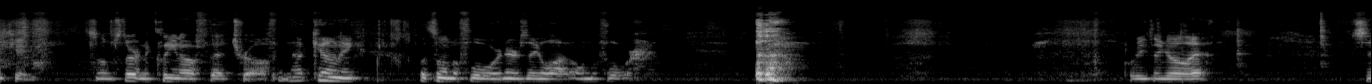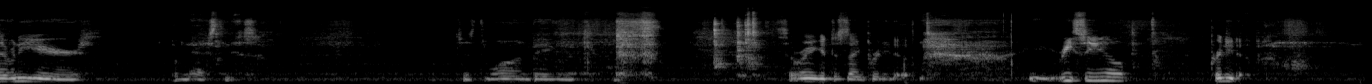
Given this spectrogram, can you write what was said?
Okay, so I'm starting to clean off that trough and not counting what's on the floor, and there's a lot on the floor. what do you think of all that? 70 years of nastiness. Just one big leak. so we're gonna get this thing pretty up. Reseal, Pretty up.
